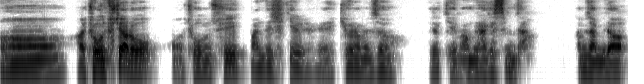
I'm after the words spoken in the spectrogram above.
어, 아, 좋은 투자로 어, 좋은 수익 만드시길 예, 기원하면서 이렇게 마무리하겠습니다. 감사합니다.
